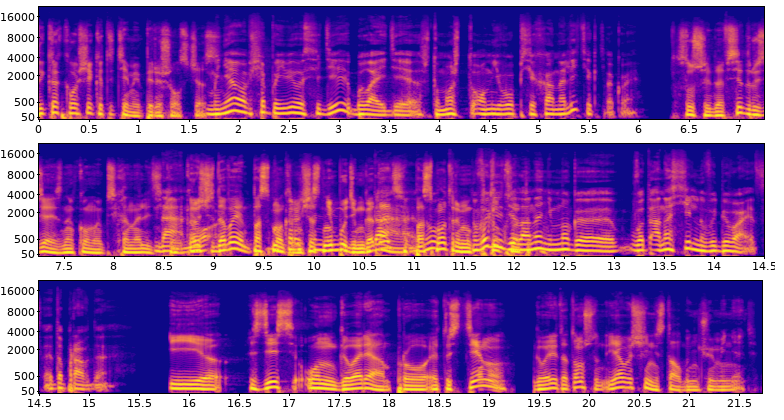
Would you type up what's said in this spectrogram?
ты как вообще к этой теме перешел сейчас? У меня вообще появилась идея, была идея, что может он его психоаналитик такой? Слушай, да все друзья и знакомые психоаналитики. Да, короче, но... давай посмотрим. Ну, короче, Сейчас не будем гадать, да, посмотрим. Ну, ну выглядела она немного... Вот она сильно выбивается, это правда. И здесь он, говоря про эту стену, говорит о том, что я вообще не стал бы ничего менять.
